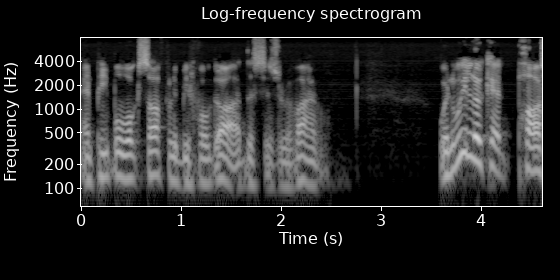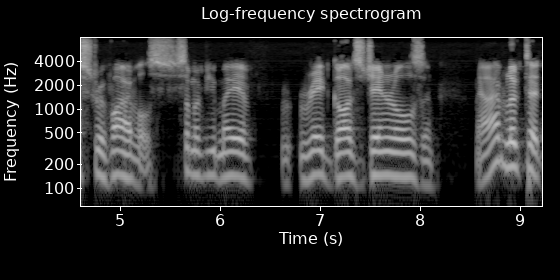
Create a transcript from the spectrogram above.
and people walk softly before God, this is revival. When we look at past revivals, some of you may have read God's Generals and now, I've looked at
